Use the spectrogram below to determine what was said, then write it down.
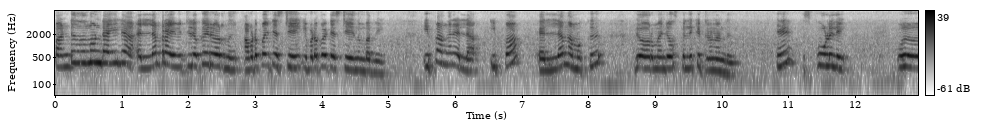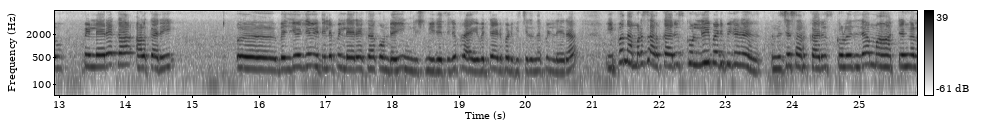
പണ്ട് ഇതൊന്നും ഉണ്ടായില്ല. എല്ലാം പ്രൈവറ്റിലൊക്കെ വരുമായിരുന്നു അവിടെ പോയി ടെസ്റ്റ് ചെയ്യും ഇവിടെ പോയി ടെസ്റ്റ് ചെയ്യുന്നു പറഞ്ഞു. ഇപ്പം അങ്ങനെയല്ല. ഇപ്പം എല്ലാം നമുക്ക് ഗവൺമെന്റ് ഹോസ്പിറ്റലിൽ കിട്ടുന്നുണ്ട് ഏ സ്കൂളിൽ പിള്ളേരെയൊക്കെ ആൾക്കാർ വലിയ വലിയ വീട്ടിലെ പിള്ളേരെയൊക്കെ കൊണ്ടുപോയി ഇംഗ്ലീഷ് മീഡിയത്തിൽ പ്രൈവറ്റായിട്ട് പഠിപ്പിച്ചിരുന്ന പിള്ളേരെ. ഇപ്പൊ നമ്മുടെ സർക്കാർ സ്കൂളിൽ പഠിപ്പിക്കണ. എന്ന് വെച്ചാൽ സർക്കാർ സ്കൂളിലെ മാറ്റങ്ങൾ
